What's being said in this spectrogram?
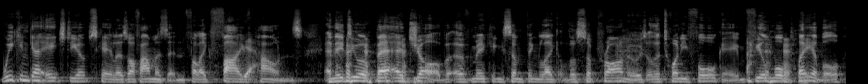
We can get HD upscalers off Amazon for like five yeah. pounds, and they do a better job of making something like The Sopranos or the 24 game feel more playable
